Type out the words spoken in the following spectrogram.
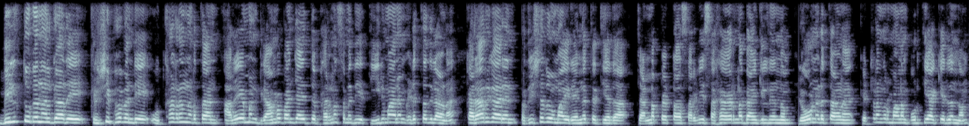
ബിൽ തുക നൽകാതെ കൃഷിഭവന്റെ ഉദ്ഘാടനം നടത്താൻ അലയമൺ ഗ്രാമപഞ്ചായത്ത് ഭരണസമിതി തീരുമാനം എടുത്തതിലാണ് കരാറുകാരൻ പ്രതിഷേധവുമായി രംഗത്തെത്തിയത്. ചണ്ണപ്പേട്ട സർവീസ് സഹകരണ ബാങ്കിൽ നിന്നും ലോൺ എടുത്താണ് കെട്ടിട നിർമ്മാണം പൂർത്തിയാക്കിയതെന്നും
